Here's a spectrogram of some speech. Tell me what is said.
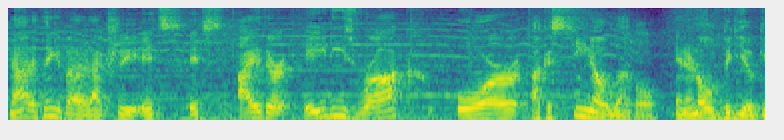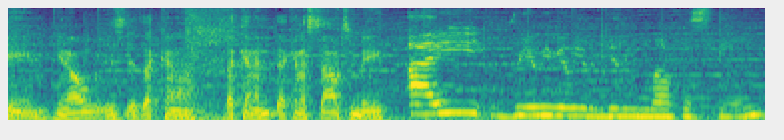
Now that I think about it, actually, it's it's either 80s rock or a casino level in an old video game. You know, is, is that kind of that kind of that kind of sound to me? I really, really, really love this theme.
